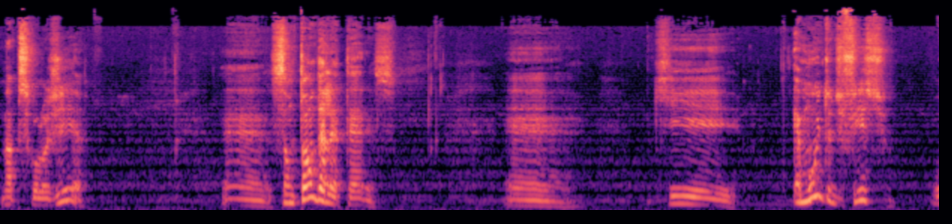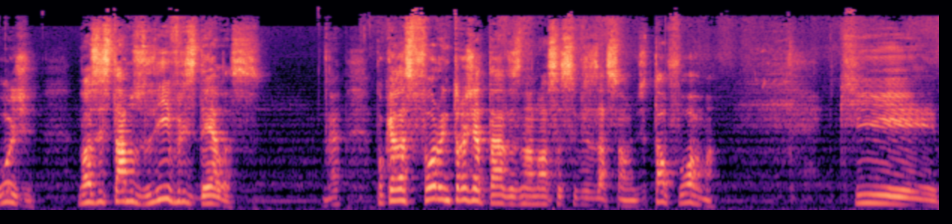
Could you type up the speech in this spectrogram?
na psicologia é, são tão deletérias é, que é muito difícil hoje nós estarmos livres delas, né? porque elas foram introjetadas na nossa civilização de tal forma que,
